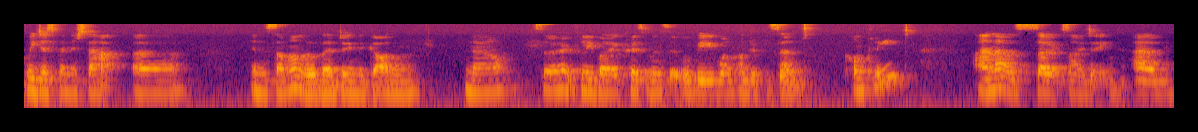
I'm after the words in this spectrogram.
we just finished that uh, in the summer. although They're doing the garden now. So hopefully by Christmas it will be 100% complete and that was so exciting. Um,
